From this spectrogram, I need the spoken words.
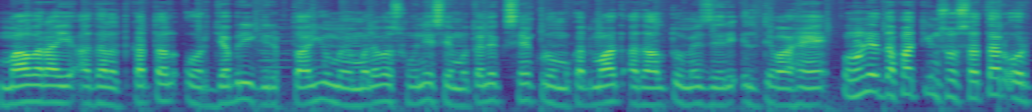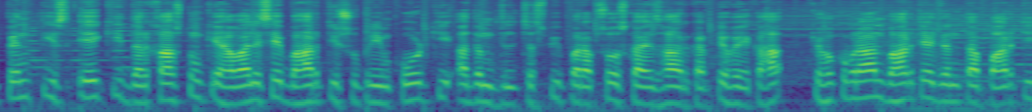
ماورائی عدالت قتل اور جبری گرفتاریوں میں ملوث ہونے سے متعلق سینکڑوں مقدمات عدالتوں میں زیر التوا ہیں۔ انہوں نے دفعہ تین سو ستر اور پینتیس اے کی درخواستوں کے حوالے سے بھارتی سپریم کورٹ کی عدم دلچسپی پر افسوس کا اظہار کرتے ہوئے کہا کہ حکمران بھارتیہ جنتا پارٹی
